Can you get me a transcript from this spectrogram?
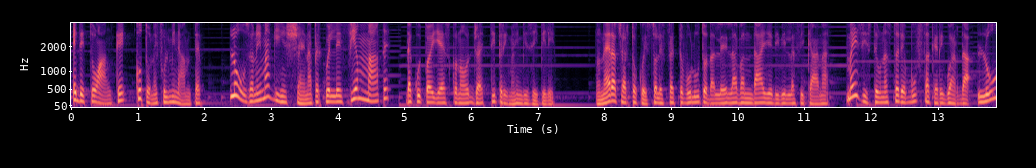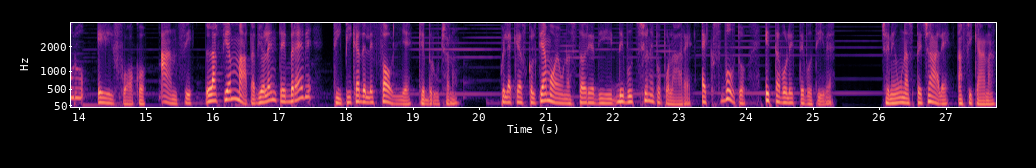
è detto anche cotone fulminante. Lo usano i maghi in scena per quelle fiammate da cui poi escono oggetti prima invisibili. Non era certo questo l'effetto voluto dalle lavandaie di Villa Ficana, ma esiste una storia buffa che riguarda loro e il fuoco, anzi la fiammata violenta e breve tipica delle foglie che bruciano. Quella che ascoltiamo è una storia di devozione popolare, ex voto e tavolette votive. Ce n'è una speciale, africana,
